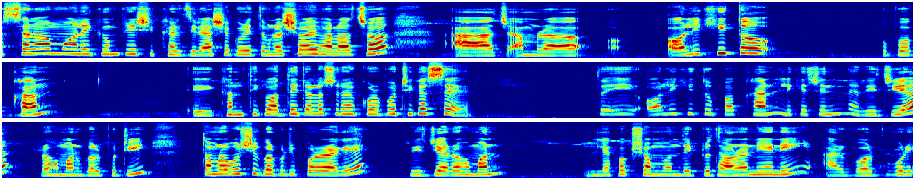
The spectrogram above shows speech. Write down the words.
আসসালামু আলাইকুম প্রিয় শিক্ষার্থীরা, আশা করি তোমরা সবাই ভালো আছো। আজ আমরা অলিখিত উপাখ্যান এইখান থেকে অধ্যায়টা আলোচনা করব, ঠিক আছে? তো এই অলিখিত উপাখ্যান লিখেছেন রিজিয়া রহমান গল্পটি। তোমরা অবশ্যই গল্পটি পড়ার আগে রিজিয়া রহমান লেখক সম্বন্ধে একটু ধারণা নিয়ে নিই। আর গল্প পড়ি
